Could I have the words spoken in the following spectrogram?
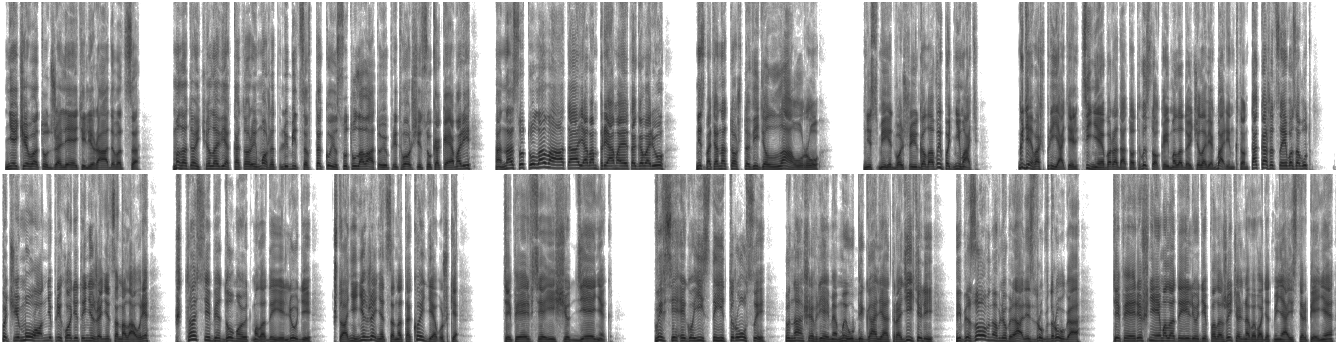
нечего тут жалеть или радоваться. Молодой человек, который может влюбиться в такую сутуловатую притворщицу, как Эмори, она сутуловата, я вам прямо это говорю, несмотря на то, что видел Лауру — не смеет больше и головы поднимать. Где ваш приятель, синяя борода, тот высокий молодой человек, Барингтон? Так, кажется, его зовут. Почему он не приходит и не женится на Лауре? Что себе думают молодые люди, что они не женятся на такой девушке? Теперь все ищут денег. Вы все эгоисты и трусы. В наше время мы убегали от родителей — и безумно влюблялись друг в друга. Теперешние молодые люди положительно выводят меня из терпения.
